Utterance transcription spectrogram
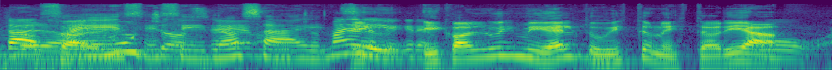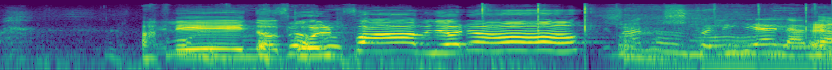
Claro. Hay. Sí, sí, muchos, sí, eh, los hay. muchos, más de lo que Y, creo. y con Luis Miguel tuviste una historia. Oh. Lindo, culpable o no. Mando un feliz día de la Él es,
